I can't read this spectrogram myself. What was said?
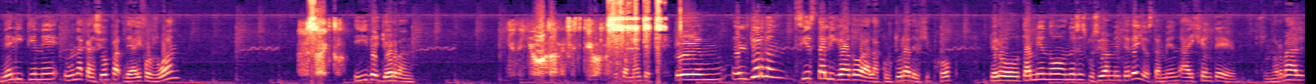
Nelly tiene una canción de Air Force One Exacto. y de Jordan. Y de Jordan, efectivamente. Exactamente. Eh, el Jordan sí está ligado a la cultura del hip hop, pero también no, no es exclusivamente de ellos. También hay gente pues, normal,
